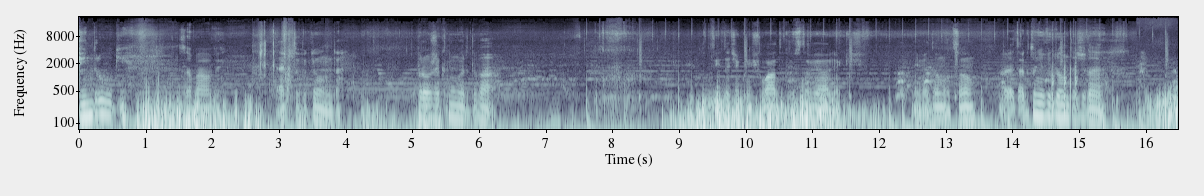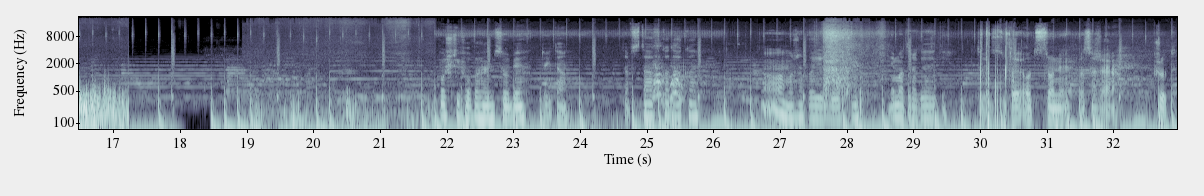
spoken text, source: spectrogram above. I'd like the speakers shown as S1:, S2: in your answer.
S1: Dzień drugi. Zabawy. Jak to wygląda? Prożek numer dwa. Widać jakąś łatkę wstawiali, jakiś nie wiadomo co. Ale tak to nie wygląda źle. Poszlifowałem sobie tutaj ta, ta wstawka taka. No, można powiedzieć, że nie ma tragedii. Tutaj od strony pasażera. Przód.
